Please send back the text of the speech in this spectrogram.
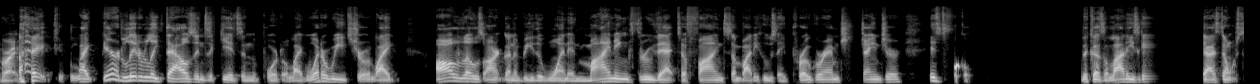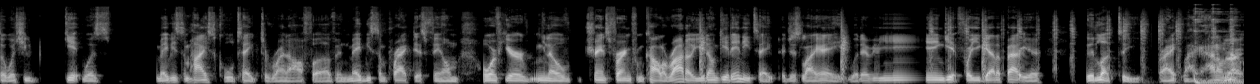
Right. Like, like there are literally thousands of kids in the portal. Like, what are we sure? Like, all of those aren't going to be the one. And mining through that to find somebody who's a program changer is difficult because a lot of these guys don't. So what you get was maybe some high school tape to run off of, and maybe some practice film. Or if you're, you know, transferring from Colorado, you don't get any tape. They're just like, hey, whatever you didn't get before you got up out of here, good luck to you, right? Like, I don't know.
